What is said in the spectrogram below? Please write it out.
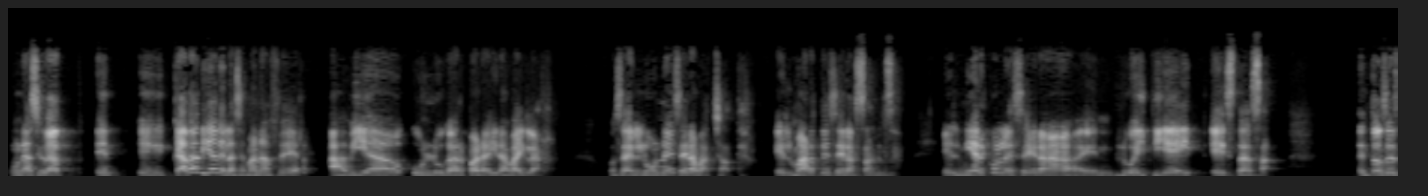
una ciudad, en, cada día de la semana Fer había un lugar para ir a bailar. O sea, el lunes era bachata, el martes era mm, salsa, el miércoles era en Blue 88, esta entonces,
